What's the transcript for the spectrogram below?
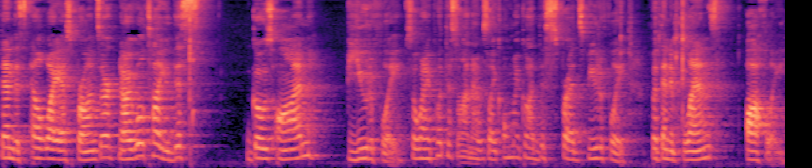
Then this LYS bronzer. Now, I will tell you, this goes on beautifully. So when I put this on, I was like, oh my God, this spreads beautifully. But then it blends awfully,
